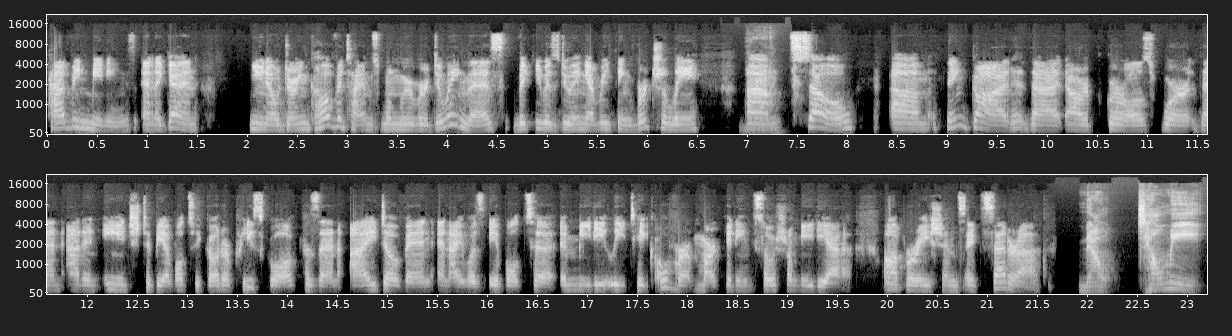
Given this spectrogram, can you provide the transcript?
having meetings. And again, you know, during COVID times when we were doing this, Vicky was doing everything virtually. Yeah. Um, so um, thank God that our girls were then at an age to be able to go to preschool because then I dove in and I was able to immediately take over marketing, social media, operations, etc. Now, tell me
